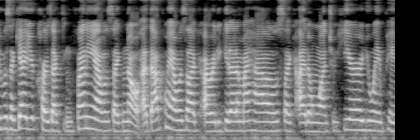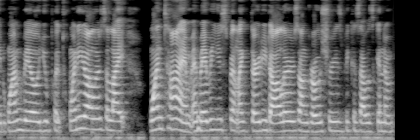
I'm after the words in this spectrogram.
he was like, Yeah, your car's acting funny. I was like, No. At that point, I was like, Already get out of my house. Like, I don't want you here. You ain't paid one bill. You put $20 a light one time, and maybe you spent like $30 on groceries because I was gonna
